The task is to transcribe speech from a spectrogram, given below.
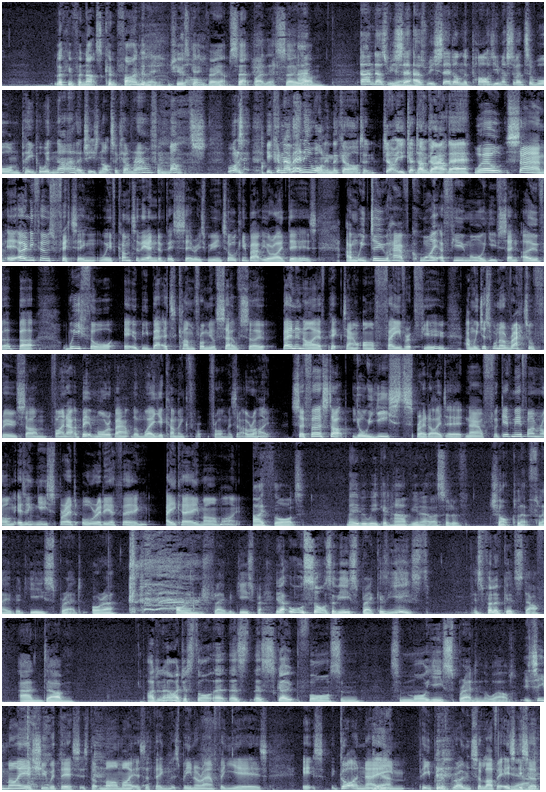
looking for nuts, couldn't find any. And she was getting very upset by this. So And- um, And as we said, as we said on the pod, you must have had to warn people with nut allergies not to come round for months. What? You couldn't have anyone in the garden. You don't go out there. Well, Sam, it only feels fitting. We've come to the end of this series. We've been talking about your ideas, and we do have quite a few more you've sent over, but we thought it would be better to come from yourself. So, Ben and I have picked out our favourite few, and we just want to rattle through some, find out a bit more about them, where you're coming th- from. Is that all right? So, first up, your yeast spread idea. Now, forgive me if I'm wrong, isn't yeast spread already a thing, aka Marmite? I thought maybe we could have you know a sort of chocolate flavored yeast spread or a orange flavored yeast spread. You know, all sorts of yeast spread because yeast is full of good stuff. And um, I don't know. I just thought that there's there's scope for some some more yeast spread in the world. You see, my issue with this is that Marmite is a thing that's been around for years. It's got a name. People have grown to love it. It's, it's a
